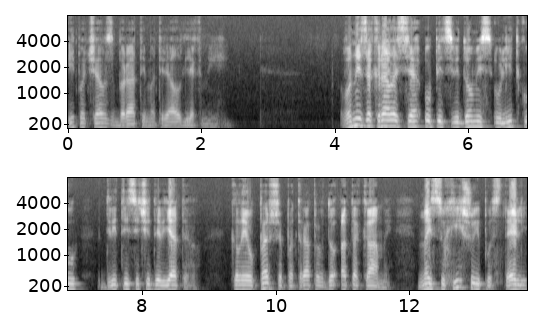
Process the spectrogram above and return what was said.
і почав збирати матеріал для книги. Вони закралися у підсвідомість улітку 2009-го, коли я вперше потрапив до Атаками, найсухішої пустелі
